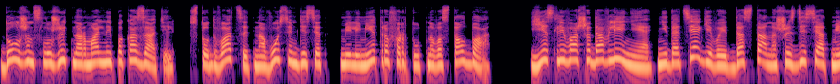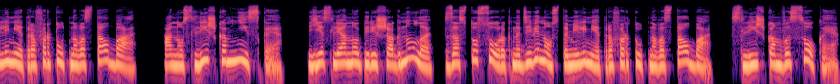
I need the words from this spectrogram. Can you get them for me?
должен служить нормальный показатель 120 на 80 мм ртутного столба. Если ваше давление не дотягивает до 100 на 60 мм ртутного столба, оно слишком низкое. Если оно перешагнуло за 140 на 90 мм ртутного столба, слишком высокое.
